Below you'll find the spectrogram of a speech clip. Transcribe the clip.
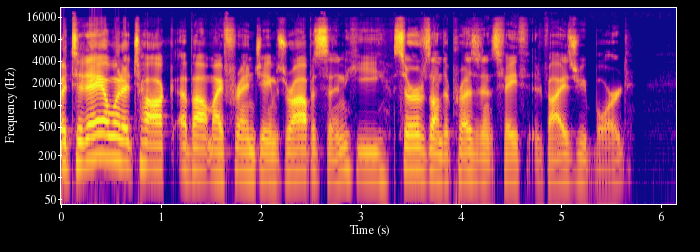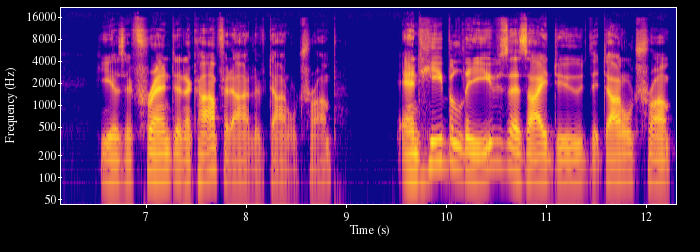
But today I want to talk about my friend James Robison. He serves on the President's Faith Advisory Board. He is a friend and a confidant of Donald Trump. And he believes, as I do, that Donald Trump,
